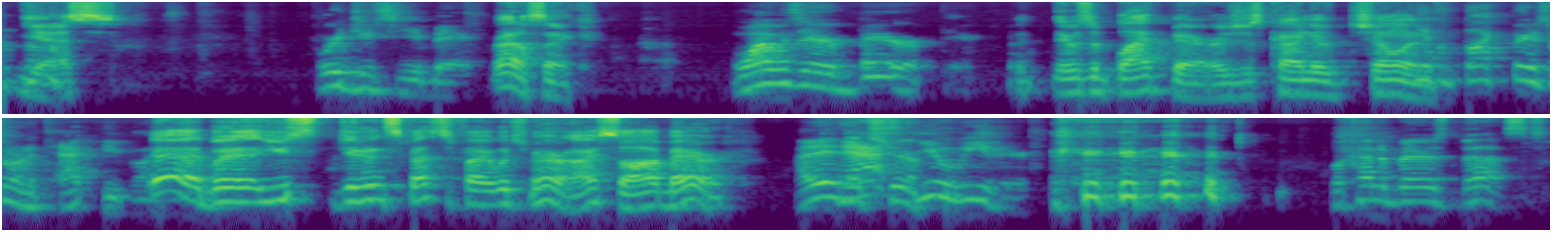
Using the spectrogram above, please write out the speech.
yes. Where'd you see a bear? Rattlesnake. Why was there a bear up there? There was a black bear. It was just kind of Yeah, chilling. but black bears don't attack people. Yeah, but you s- didn't specify which bear. I saw a bear. I didn't That's ask true. you either. What kind of bear is best?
